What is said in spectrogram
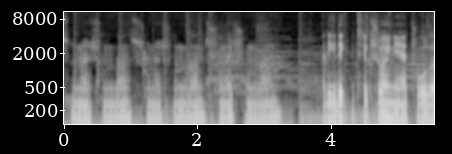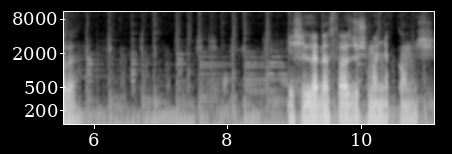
Şuna şundan, şuna şundan, şuna şundan. Hadi gidelim bitirek şu oyunu ya. Çok uzadı. Yeşillerden sadece şu manyak kalmış.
